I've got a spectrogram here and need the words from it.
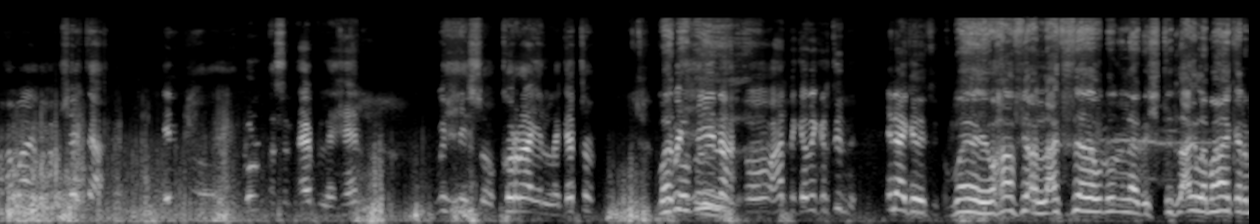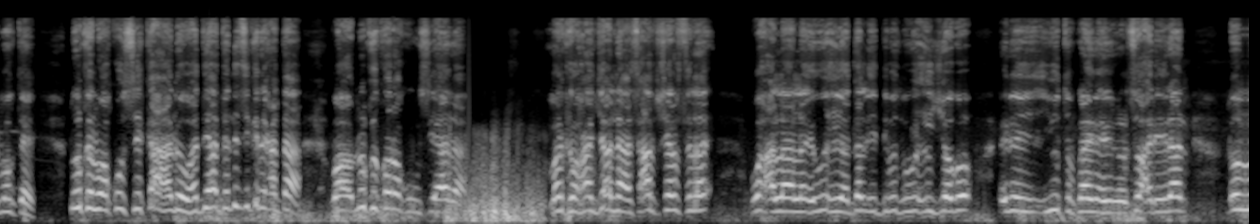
waxa waaye waxaa u sheegtaa in dhul asan ceeb lahayn. Wixii soo koraaya la gato wixiina oo hadda gadan kartidna inaa gadatid Maya, waxaa fiican lacagta sideeda dhul inaa gashatid lacag lama hayn kara moogtahay dhulkan waa kuu sii ka hadhow haddii hadda dhisi kari xataa waa dhulka koroo kugu sii aadaa marka waxaan jeclahay asxaabta sharafta leh wax allaala iyo wixii dal iyo dibadba wixii joogo inay youtube-kan ay nala soo xiriiraan. Dhul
